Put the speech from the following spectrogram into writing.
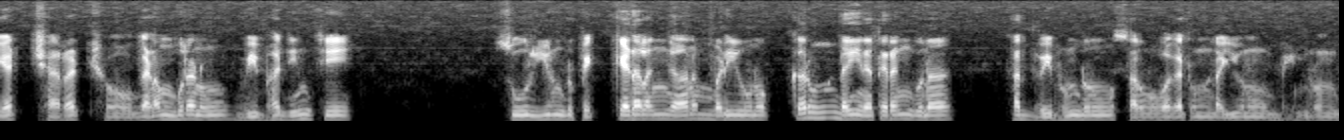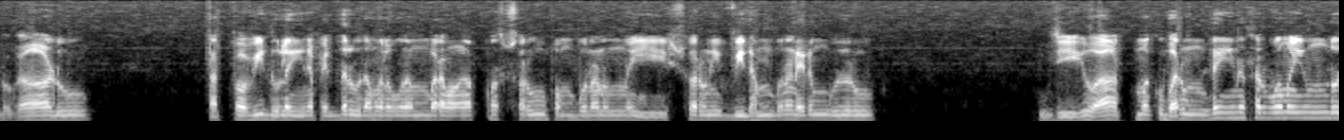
యక్షరక్షో గణంబులను విభజించే సూర్యుండు పెక్కెడలంగానంబడియునొక్కరుండైన తెరంగున తద్విభుండును సర్వగతుండయ్యును భిన్నుండుగాడు. తత్వవిధులైన పెద్దలు దమలవునంబరమాత్మస్వరూపంబుననున్న ఈశ్వరుని విధంబున నెరుంగుదురు. జీవాత్మకు వరుండైన సర్వమయుండు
